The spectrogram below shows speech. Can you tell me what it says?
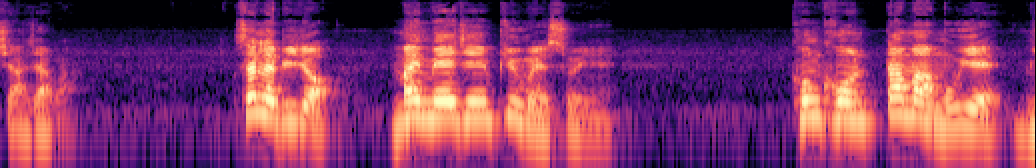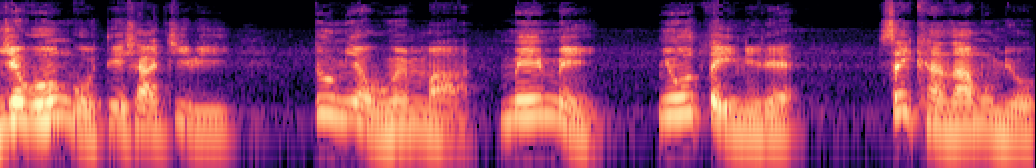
ရှာကြပါ ဆက်လက်ပြီးတော့မိုက်မဲချင်းပြုမယ်ဆိုရင်ခွန်ခွန်တတ်မမှုရဲ့မြေဝန်းကိုတေချာကြည့်ပြီးသူ့မျက်ဝန်းမှာမှေးမိန်ညှိုးတိမ်နေတဲ့စိတ်ခံစားမှုမျိုး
